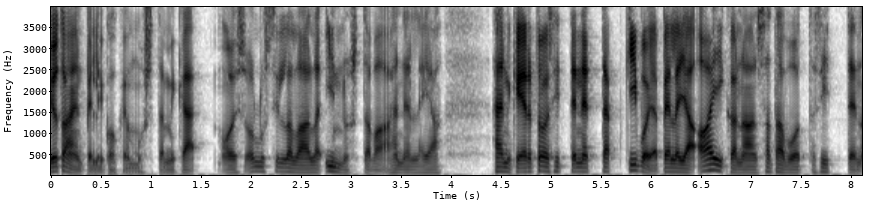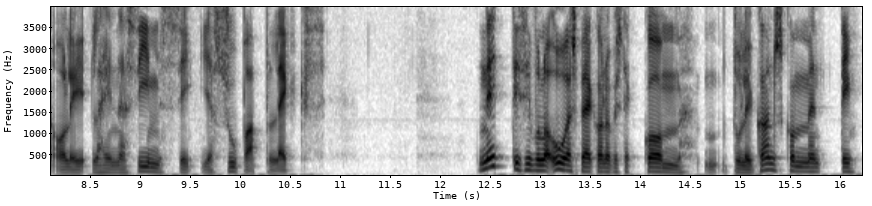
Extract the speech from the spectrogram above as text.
jotain pelikokemusta, mikä olisi ollut sillä lailla innostavaa hänelle. Ja hän kertoi sitten, että kivoja pelejä aikanaan sata vuotta sitten oli lähinnä Simsi ja Supaplex – Nettisivulla usbkono.com tuli kans kommentti.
